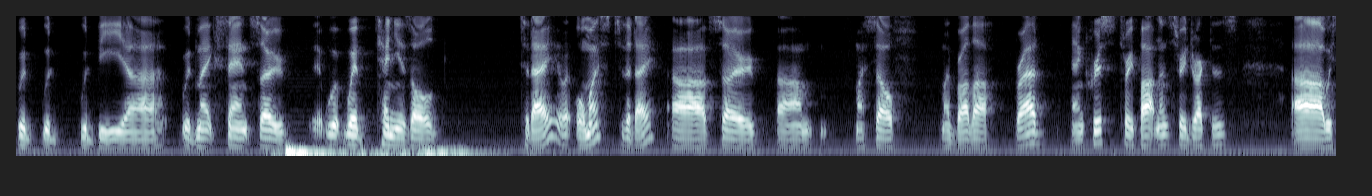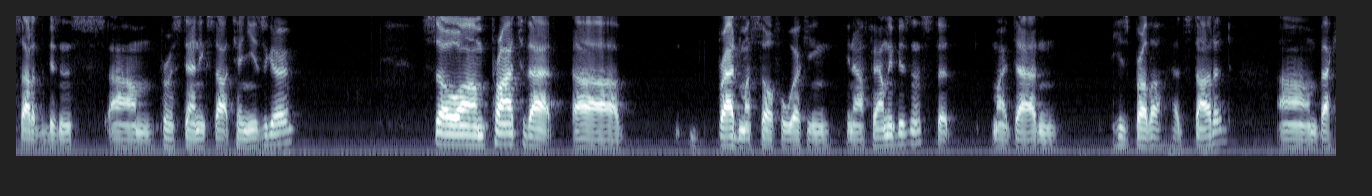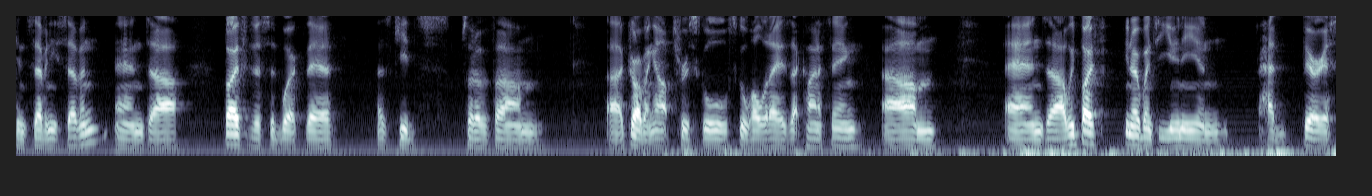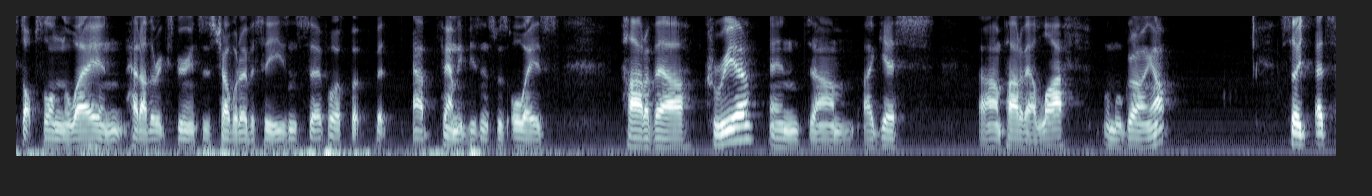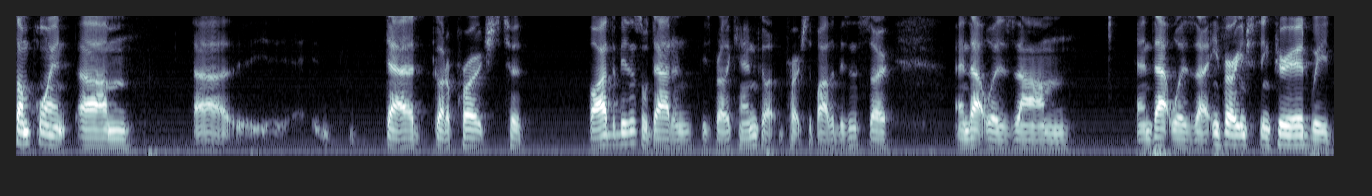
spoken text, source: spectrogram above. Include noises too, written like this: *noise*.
would would would be uh, would make sense. So we're ten years old today, almost to the day. Uh, so um, myself, my brother Brad, and Chris, three partners, three directors. Uh, we started the business um, from a standing start ten years ago. So um, prior to that, uh, Brad and myself were working in our family business that my dad and his brother had started um, back in '77, and uh, both of us had worked there as kids, sort of um, uh, growing up through school, school holidays, that kind of thing. Um, and uh, we both, you know, went to uni and had various stops along the way, and had other experiences, travelled overseas and so forth. But but our family business was always part of our career, and um, I guess um, part of our life when we were growing up. So at some point, um, uh, Dad got approached to buy the business, or Dad and his brother Ken got approached to buy the business. So, and that was um, and that was a very interesting period. We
